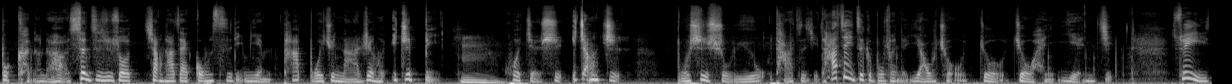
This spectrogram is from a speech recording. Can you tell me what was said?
不可能的哈，甚至是说像他在公司里面，他不会去拿任何一支笔嗯或者是一张纸。不是属于他自己的，他在这个部分的要求就就很严谨，所以，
